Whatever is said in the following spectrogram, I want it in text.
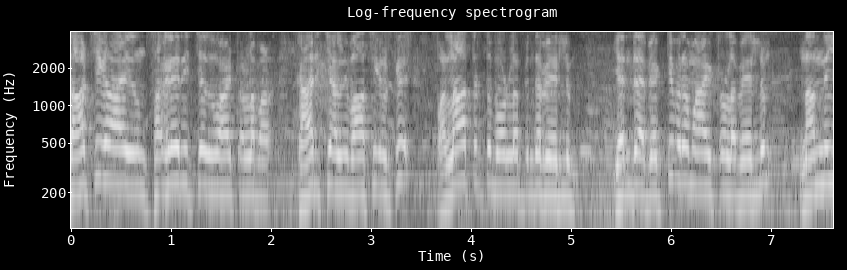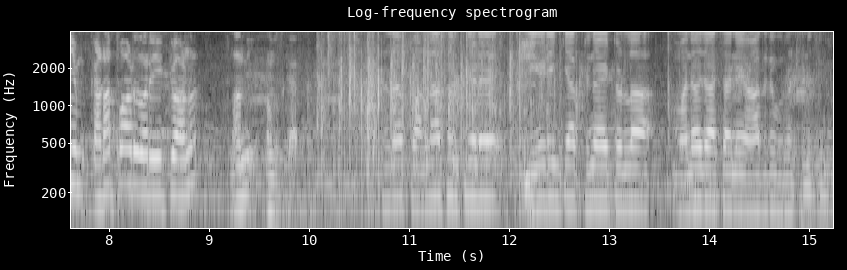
സാക്ഷികളായതും സഹകരിച്ചതുമായിട്ടുള്ള കാരിച്ചാൽ നിവാസികൾക്ക് പള്ളാത്തുരുത്ത് ബോളപ്പിന്റെ പേരിലും എന്റെ വ്യക്തിപരമായിട്ടുള്ള പേരിലും നന്ദിയും കടപ്പാടും അറിയിക്കുവാണ്. നന്ദി നമസ്കാരം. അത് പള്ളാത്തുരുത്തിയുടെ ലീഡിംഗ് ക്യാപ്റ്റനായിട്ടുള്ള മനോജ് ആശാനെ ആദരപൂർവം ക്ഷണിക്കുന്നു.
